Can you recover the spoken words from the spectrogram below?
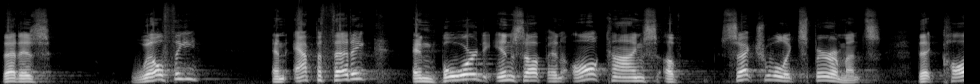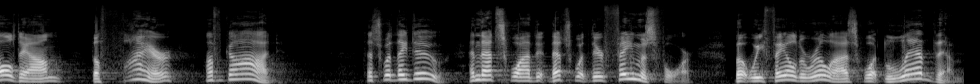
that is wealthy and apathetic and bored ends up in all kinds of sexual experiments that call down the fire of God. That's what they do. And that's, why that's what they're famous for. But we fail to realize what led them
